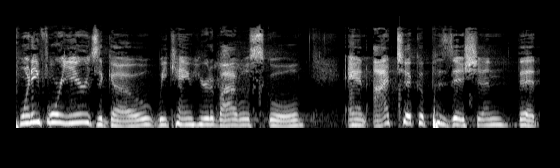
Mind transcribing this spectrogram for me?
24 years ago, we came here to Bible school, and I took a position that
